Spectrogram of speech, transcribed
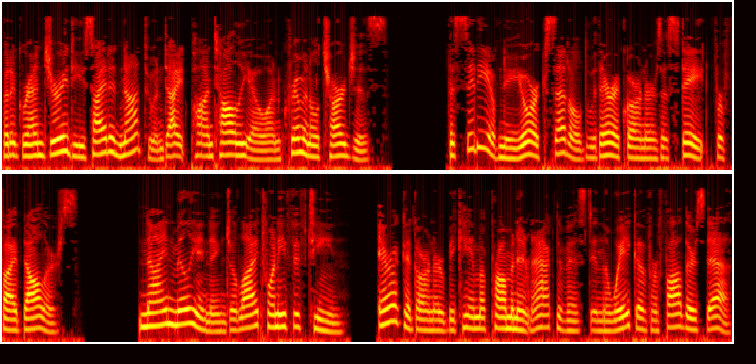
but a grand jury decided not to indict Pantaleo on criminal charges. The city of New York settled with Eric Garner's estate for $5.9 million in July 2015. Erica Garner became a prominent activist in the wake of her father's death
